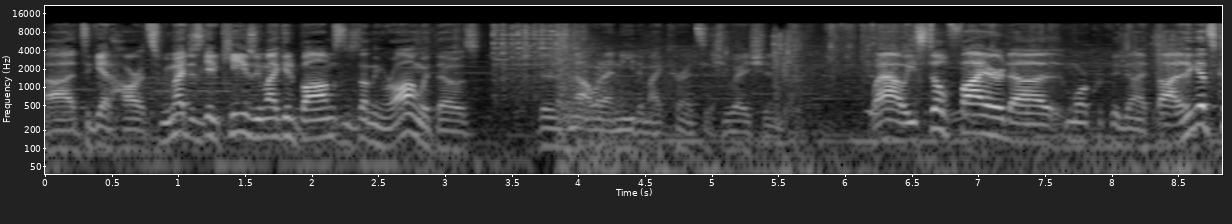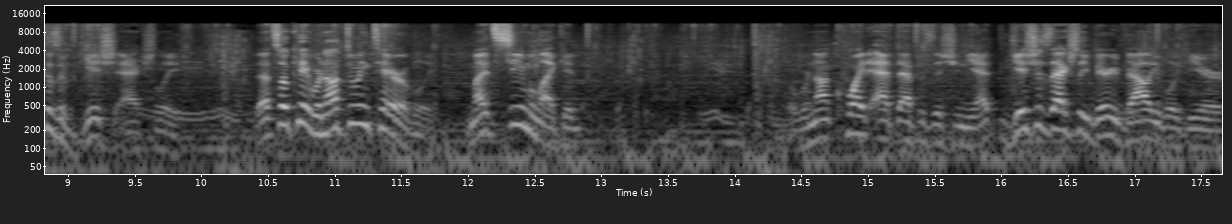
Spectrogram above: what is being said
uh, to get hearts. We might just get keys, we might get bombs, there's nothing wrong with those. There's not what I need in my current situation. Wow, he still fired uh, more quickly than I thought. I think that's because of Gish, actually. That's okay, we're not doing terribly. Might seem like it, but we're not quite at that position yet. Gish is actually very valuable here,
